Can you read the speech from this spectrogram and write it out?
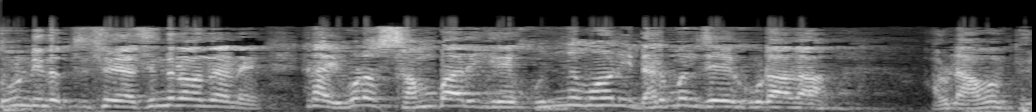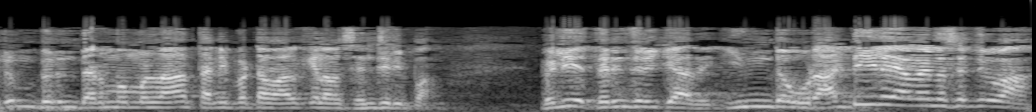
தூண்டி இந்த சிந்தனை வந்தானே ஏன்னா இவ்வளவு சம்பாதிக்கிறேன் கொஞ்சமா நீ தர்மம் செய்யக்கூடாதா? அப்படின்னு அவன் பெரும் பெரும் தர்மம் எல்லாம் தனிப்பட்ட வாழ்க்கையில அவன் செஞ்சிருப்பான். வெளியே தெரிஞ்சிருக்காது. இந்த ஒரு அடியிலே அவன் என்ன செஞ்சிருவான்?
